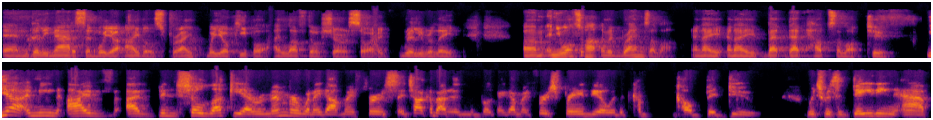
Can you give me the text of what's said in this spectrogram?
and Billy Madison were your idols, right? Were your people. I love those shows, so I really relate. Um, and you also partner with brands a lot, and I and I bet that helps a lot too. Yeah, I mean, I've I've been so lucky. I remember when I got my first. I talk about it in the book. I got my first brand deal with a company called Badoo, which was a dating app.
